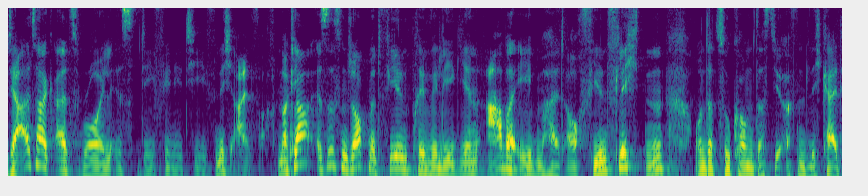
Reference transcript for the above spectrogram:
Der Alltag als Royal ist definitiv nicht einfach. Na klar, es ist ein Job mit vielen Privilegien, aber eben halt auch vielen Pflichten. Und dazu kommt, dass die Öffentlichkeit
